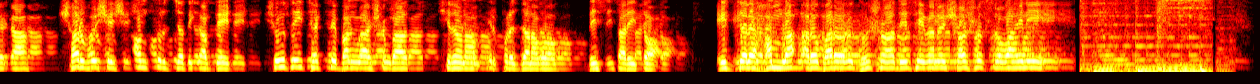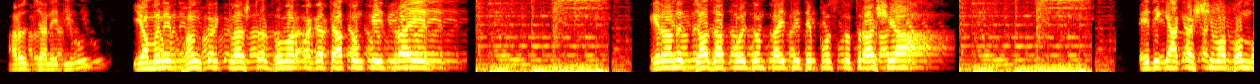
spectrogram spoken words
থাকা সর্বশেষ আন্তর্জাতিক আপডেট। শুরুতেই থাকছে বাংলা সংবাদ। শিরোনাম, এরপরে জানাব বিস্তারিত। ইসরায়েলে হামলা আরও বাড়ানোর ঘোষণা দিয়েছে ইরানের সশস্ত্র বাহিনী। আরও জানিয়ে দিব, ইয়ামানে ভয়ঙ্কর ক্লাস্টার বোমার আঘাতে আতঙ্কে ইসরায়েল। ইরানের যা যা প্রয়োজন তাই দিতে প্রস্তুত রাশিয়া। এদিকে আকাশ সীমা বন্ধ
